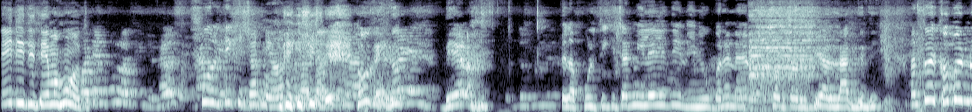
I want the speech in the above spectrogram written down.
દઈ દીધી તેમાં શું હતું? શું તીખી ચટણી શું કર્યું? ભેળ. પેલા ફૂલતીકી ચટણી લઈ લીધી ને એની ઉપર એને થોડી થોડી ભેળ નાખી દીધી. અને તોય ખબર ન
